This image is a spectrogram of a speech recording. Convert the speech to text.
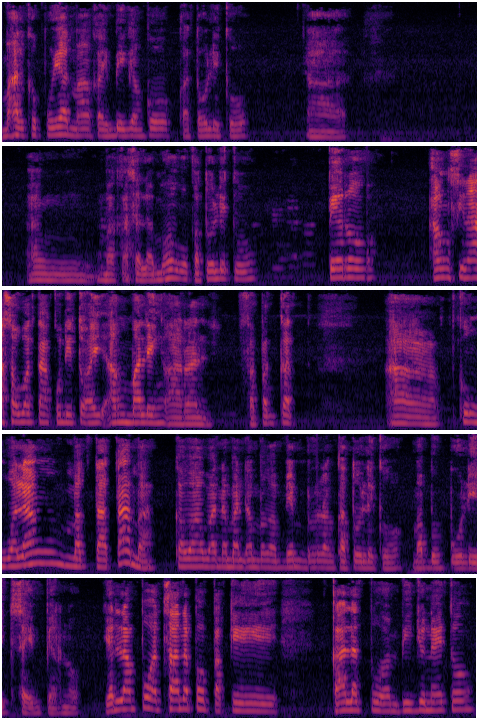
Mahal ko po yan, mga kaibigan ko, Katoliko. Ah, ang makasalamuhan ko, Katoliko. Pero ang sinasawata ko dito ay ang maling aral. Sapagkat ah, kung walang magtatama, kawawa naman ang mga miyembro ng Katoliko mabubulit sa impyerno. Yan lang po at sana po pakikalat po ang video na ito.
